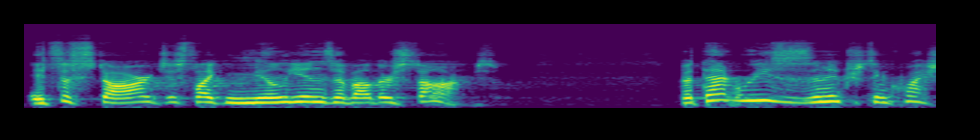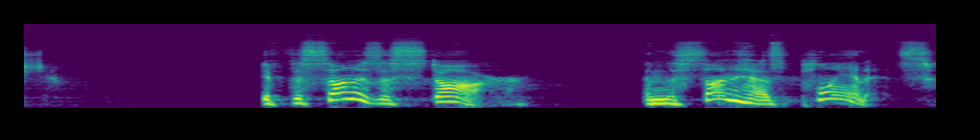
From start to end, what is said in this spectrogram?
It's a star just like millions of other stars. But that raises an interesting question. If the sun is a star and the sun has planets,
